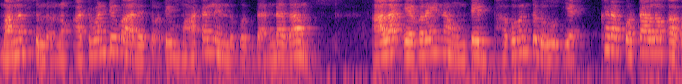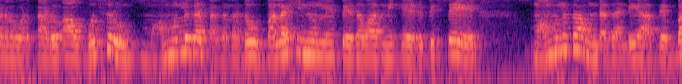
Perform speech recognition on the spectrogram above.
మనస్సులోనూ అటువంటి వారితోటి మాటలు ఎందుకు దండగా? అలా ఎవరైనా ఉంటే భగవంతుడు ఎక్కడ కొట్టాలో అక్కడ కొడతాడు. ఆ ఉసురు మామూలుగా తగలదు. బలహీనుల్ని పేదవారిని ఏడిపిస్తే మామూలుగా ఉండదండి ఆ దెబ్బ.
